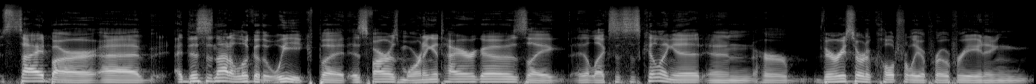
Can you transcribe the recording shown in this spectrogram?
sidebar, uh, this is not a look of the week, but as far as morning attire goes, like Alexis is killing it, and her very sort of culturally appropriating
